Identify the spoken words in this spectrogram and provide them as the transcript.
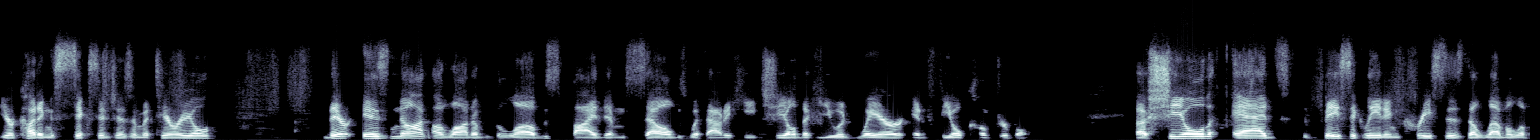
you're cutting six inches of material there is not a lot of gloves by themselves without a heat shield that you would wear and feel comfortable. A shield adds basically, it increases the level of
